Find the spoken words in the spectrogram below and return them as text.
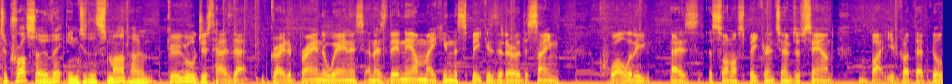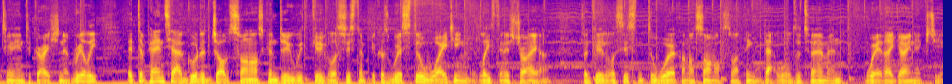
to cross over into the smart home. Google just has that greater brand awareness, and as they're now making the speakers that are the same quality as a Sonos speaker in terms of sound, but you've got that built-in integration. It really it depends how good a job Sonos can do with Google Assistant because we're still waiting, at least in Australia, for Google Assistant to work on Sonos, and I think that will determine where they go next year.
